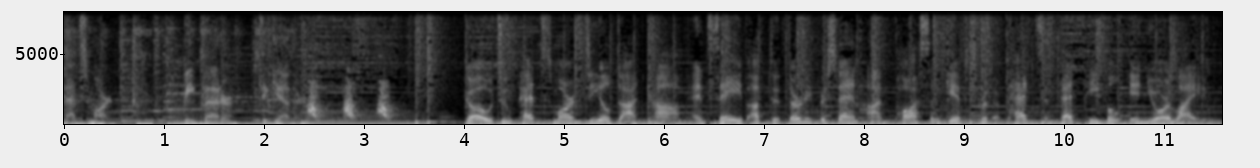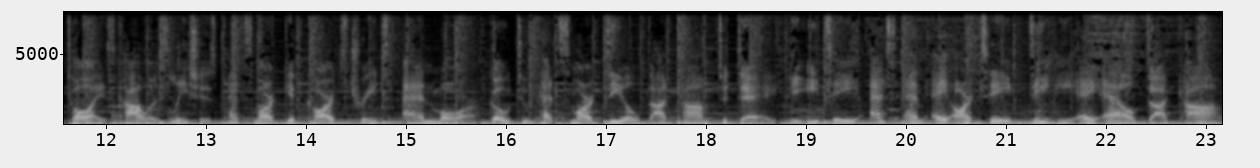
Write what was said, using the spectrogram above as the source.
PetSmart. Be better together. Go to PetSmartDeal.com and save up to 30% on awesome gifts for the pets and pet people in your life. Toys, collars, leashes, PetSmart gift cards, treats, and more. Go to PetSmartDeal.com today. P E T S M A R T D E A L.com.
